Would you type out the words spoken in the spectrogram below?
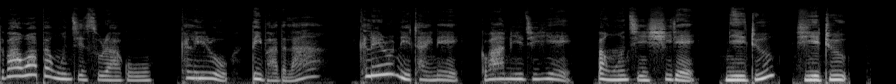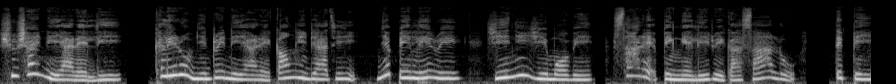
တဘာဝပတ်ဝန်းကျင်ဆိုတာကိုကလေးတို့သိပါသလားကလေးတို့နေထိုင်တဲ့ကဘာမြေကြီးရဲ့ပတ်ဝန်းကျင်ရှိတဲ့မြေတူရေတူရှူရှိုက်နေရတဲ့လေကလေးတို့မြင်တွေ့နေရတဲ့ကောင်းကင်ပြားကြီးမြက်ပင်လေးတွေရေကြီးရေမော်ပင်စတဲ့အပင်ငယ်လေးတွေကစားလို့တစ်ပင်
